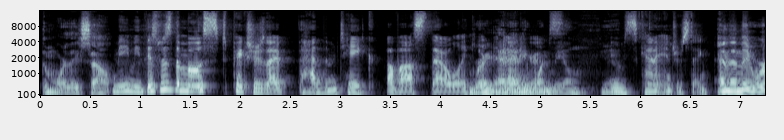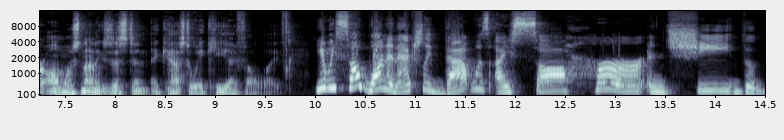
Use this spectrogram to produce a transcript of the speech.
the more they sell. maybe this was the most pictures I've had them take of us, though. Like in Right. the At any dining one meal. Yeah. It was kind of interesting. And then they were almost non-existent at Castaway Cay. I felt like Yeah, we saw one, and actually, that was I saw her, and she the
